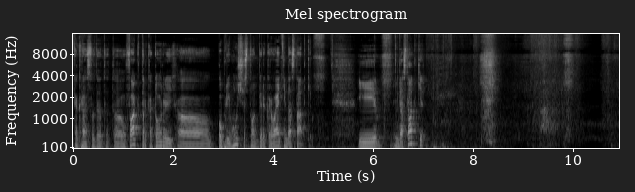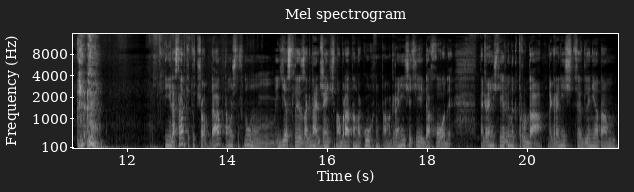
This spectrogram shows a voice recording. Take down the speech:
как раз вот этот э, фактор, который э, по преимуществам перекрывает недостатки. И недостатки И недостатки тут в чем, да, потому что, ну, если загнать женщину обратно на кухню, там, ограничить ей доходы, ограничить ей рынок труда, ограничить для нее там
